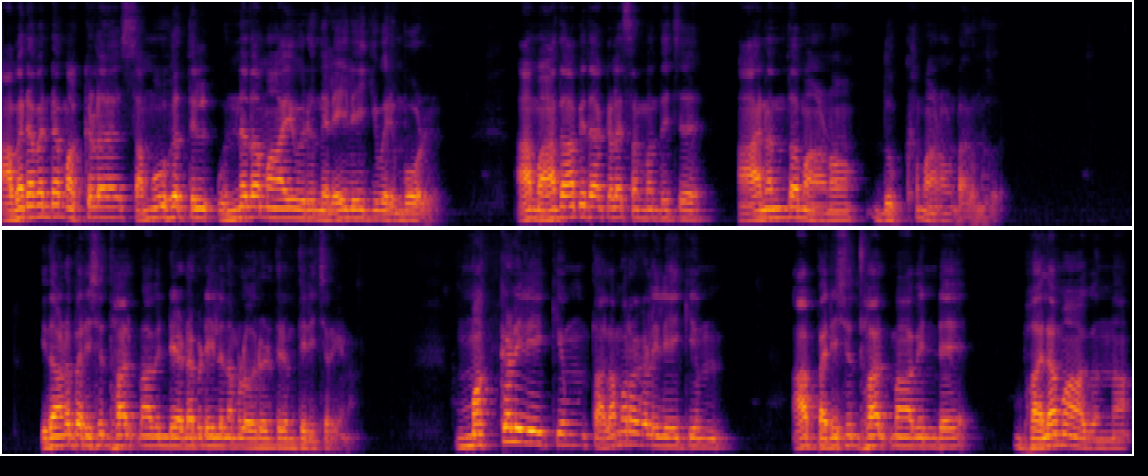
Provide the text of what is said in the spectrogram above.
അവനവന്റെ മക്കൾ സമൂഹത്തിൽ ഉന്നതമായ ഒരു നിലയിലേക്ക് വരുമ്പോൾ ആ മാതാപിതാക്കളെ സംബന്ധിച്ച് ആനന്ദമാണോ ദുഃഖമാണോ ഉണ്ടാകുന്നത്? ഇതാണ് പരിശുദ്ധാത്മാവിന്റെ ഇടപെടലിൽ നമ്മൾ ഓരോരുത്തരും തിരിച്ചറിയണം. മക്കളിലേക്കും തലമുറകളിലേക്കും ആ പരിശുദ്ധാത്മാവിന്റെ ഫലമാകുന്ന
